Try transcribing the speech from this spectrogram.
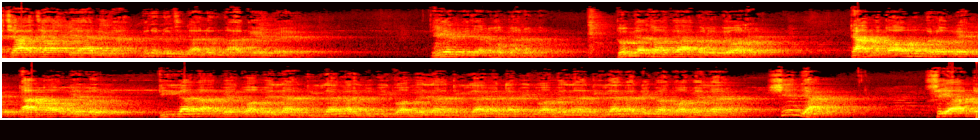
အခြားအခြားဘုရားတွေကမင်းတို့လုပ်ချင်တာလုပ်ငါကဲမယ်ဒီရက်တွေကျတော့ဟုတ်ပါလားတို့မြတ်စွာဘုရားဘယ်လိုပြောလဲဒါမကောင်းဘူးမလုပ်နဲ့ဒါကောင်းတယ်လို့ ဒီလမ်းကအပဲသွားမယ်လားဒီလမ်းကလူပြီးသွားမယ်လားဒီလမ်းကနတ်ပြီးသွားမယ်လားဒီလမ်းကနိဗ္ဗာန်သွားမယ်လားရှင်းပြဆရာတ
